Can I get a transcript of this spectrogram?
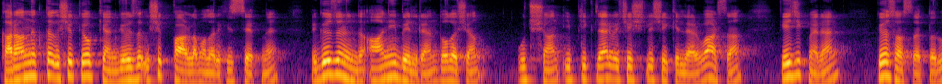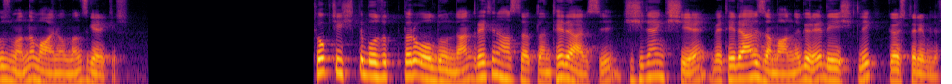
karanlıkta ışık yokken gözde ışık parlamaları hissetme ve göz önünde ani beliren, dolaşan, uçuşan iplikler ve çeşitli şekiller varsa gecikmeden göz hastalıkları uzmanına muayene olmanız gerekir. Çok çeşitli bozuklukları olduğundan retina hastalıklarının tedavisi kişiden kişiye ve tedavi zamanına göre değişiklik gösterebilir.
